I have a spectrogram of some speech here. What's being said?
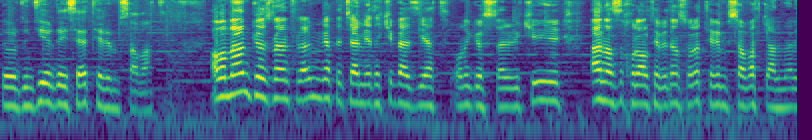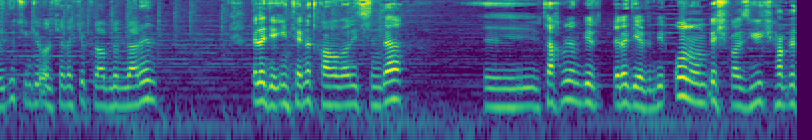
dördüncü yerdə isə TV Müsavat. Amma mənim gözləntilərim ümumiyyətlə cəmiyyətdəki vəziyyət onu göstərir ki, ən azı Xoral TV-dən sonra TV Müsavat gəlməli idi. Çünki ölkədəki problemlərin belə deyək, internet kanalları içində e, təxminən bir belə deyirdim, bir 10-15% yük həm də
